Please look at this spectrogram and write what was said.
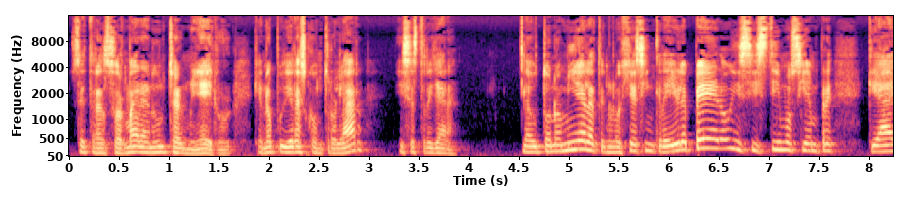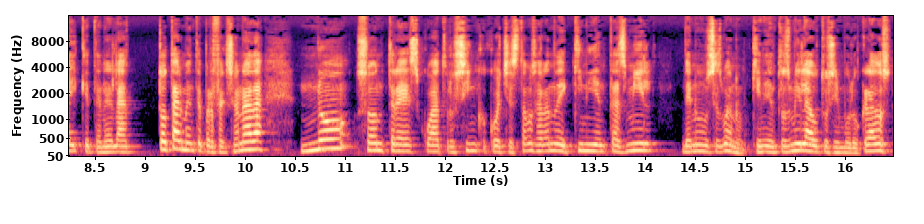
se transformara en un Terminator, que no pudieras controlar y se estrellara. La autonomía, la tecnología es increíble, pero insistimos siempre que hay que tenerla totalmente perfeccionada. No son 3, 4, 5 coches, estamos hablando de 500 mil denuncias, bueno, 500 mil autos involucrados.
